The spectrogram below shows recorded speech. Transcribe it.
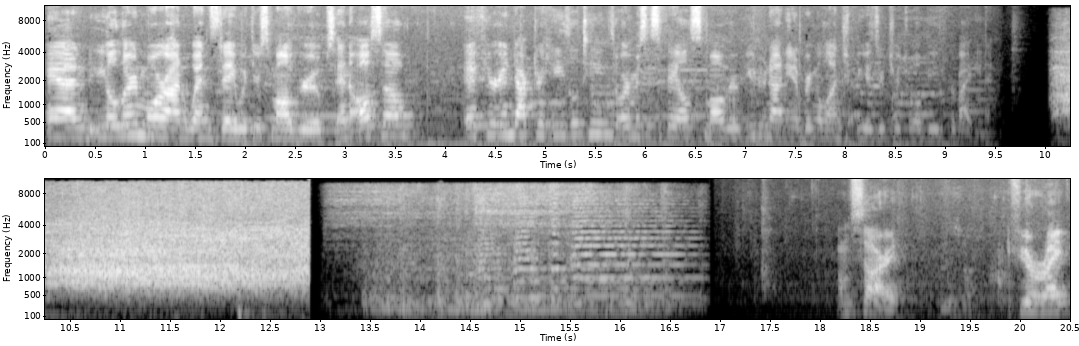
And you'll learn more on Wednesday with your small groups. And also, if you're in Dr. Hazeltine's or Mrs. Fail's small group, you do not need to bring a lunch because your church will be providing it. I'm sorry. If you were right,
